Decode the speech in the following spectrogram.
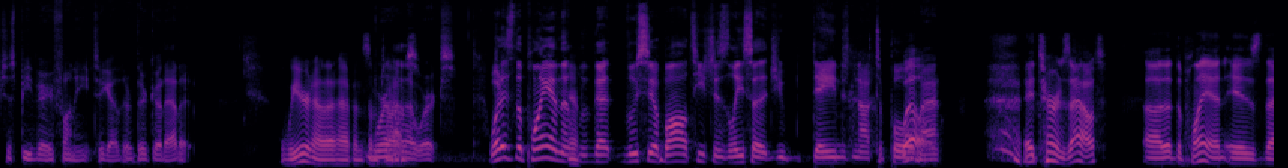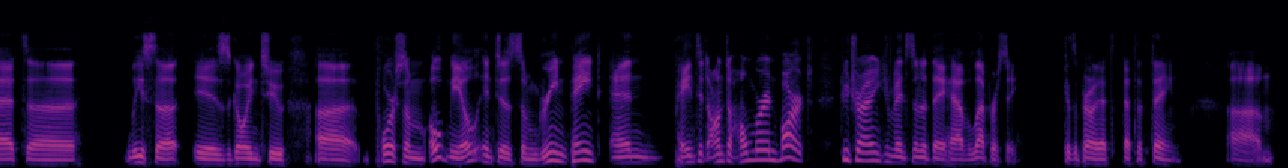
just be very funny together, they're good at it. Weird how that happens Weird how sometimes. that works. What is the plan that Yeah. that Lucille Ball teaches Lisa that you deigned not to pull, Well, Matt? It turns out uh, that the plan is that uh, Lisa is going to uh, pour some oatmeal into some green paint and paint it onto Homer and Bart to try and convince them that they have leprosy, because apparently that's that's a thing. Um,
